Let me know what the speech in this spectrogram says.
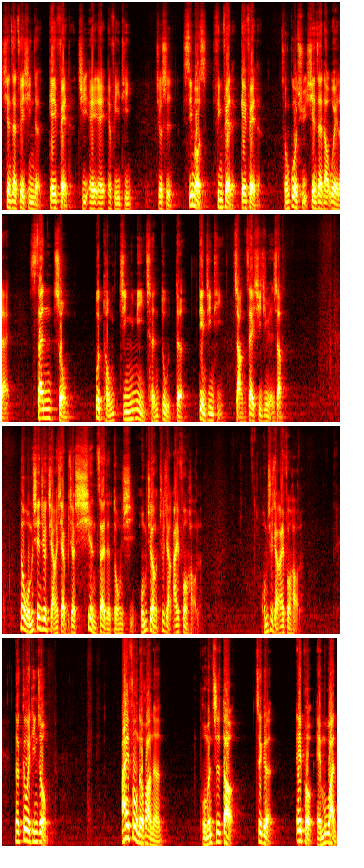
现在最新的 GAAFET G-A-A-F-E-T，就是 CMOS、FinFET、GAFET，从过去、现在到未来三种不同精密程度的电晶体长在细晶圆上。那我们现在就讲一下比较现在的东西，我们就讲就讲 iPhone 好了，我们就讲 iPhone 好了。那各位听众，iPhone 的话呢，我们知道这个。Apple M1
